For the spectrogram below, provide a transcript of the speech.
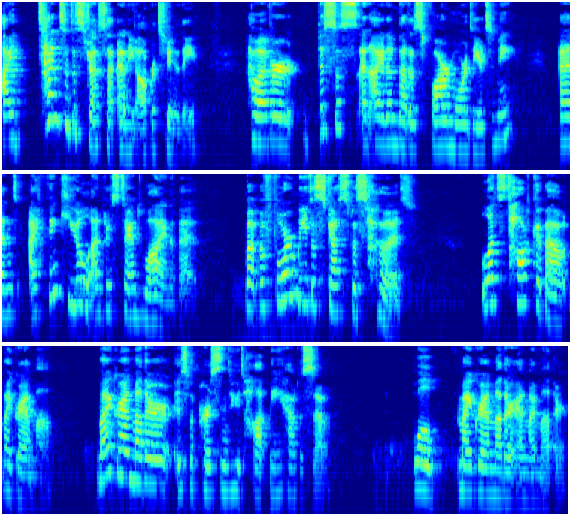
I tend to distress at any opportunity. However, this is an item that is far more dear to me, and I think you'll understand why in a bit. But before we discuss this hood, let's talk about my grandma. My grandmother is the person who taught me how to sew. Well, my grandmother and my mother.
